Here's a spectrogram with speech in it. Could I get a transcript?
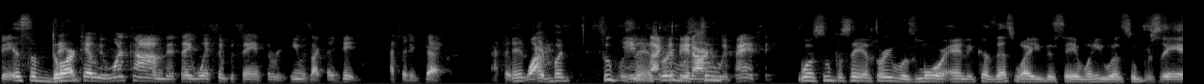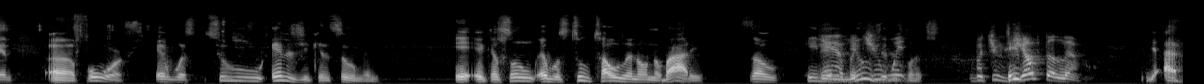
said, it's some dark. tell me one time that they went Super Saiyan three. He was like, they didn't. I said exactly. I said And, why? and- but Super he was Saiyan like, three they was already too. went past it. Well, Super Saiyan three was more, and because that's why I even said when he was Super Saiyan uh, four, it was too energy consuming. It, it consumed. It was too tolling on the body, so he didn't use you it went- as much. But you He- jumped a level. Yeah,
